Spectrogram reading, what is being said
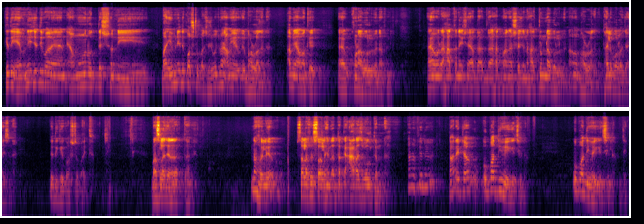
কিন্তু এমনি যদি বলেন এমন উদ্দেশ্য নিয়ে, বা এমনিতে কষ্ট পাচ্ছে, সে বলবেন আমি ভালো লাগে না। আপনি আমাকে খোঁড়া বলবেন আপনি। হ্যাঁ আমার হাত নেই, সে হাত- ভাঙার ভাঙার সেজন্য হাত টুন্ডা বলবে না, আমার ভালো লাগে না। তাহলে বলা যায় না, যদি কেউ কষ্ট পাইতে মাসলা জেনে রাখতে হবে। না হলে সালাফে সালহেনা তাকে আরাজ বলতেন না। কারণ তিনি তার এটা উপাধি হয়ে গেছিল। উপাধি হয়ে গেছিল, জি।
